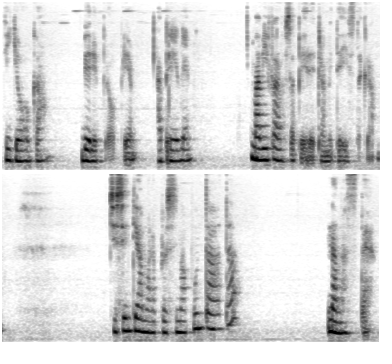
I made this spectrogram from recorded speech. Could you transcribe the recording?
di yoga vere e proprie a breve ma vi farò sapere tramite Instagram. Ci sentiamo alla prossima puntata. Namaste.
